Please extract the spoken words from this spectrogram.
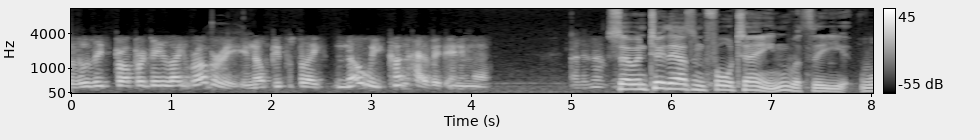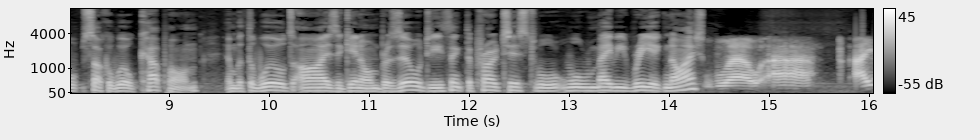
it was a proper daylight robbery. You know, people were like, no, we can't have it anymore. I don't know. So in 2014, with the Soccer World Cup on, and with the world's eyes again on Brazil, do you think the protest will, will maybe reignite? Well, uh, I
